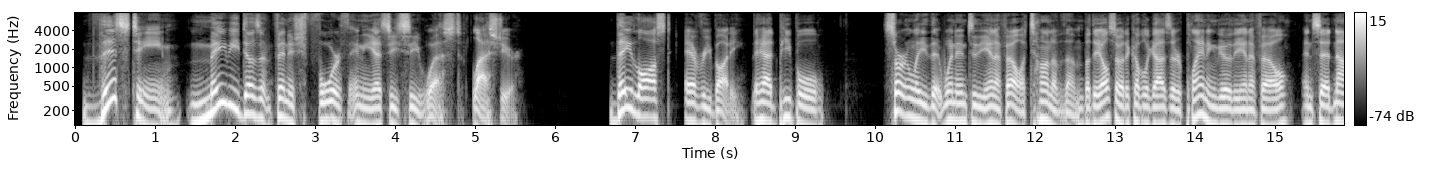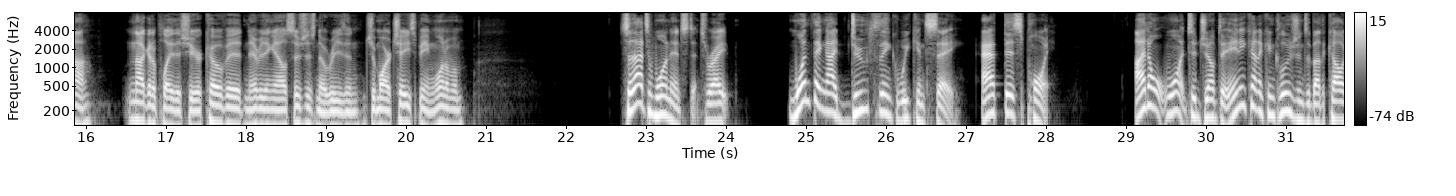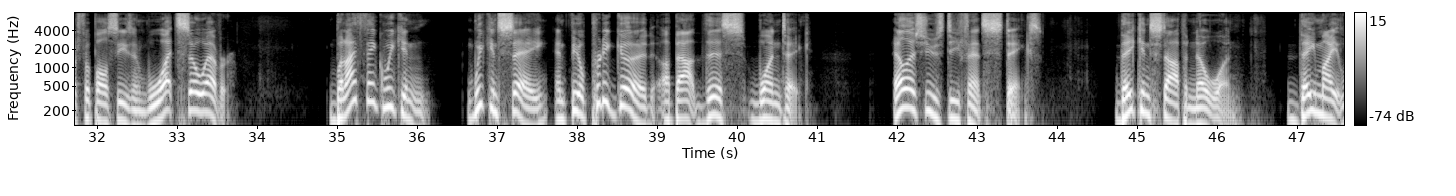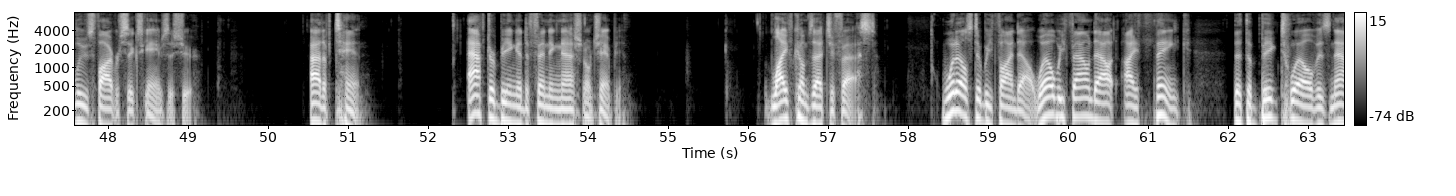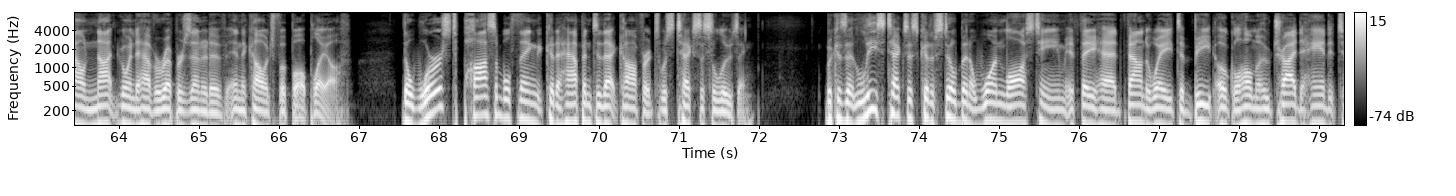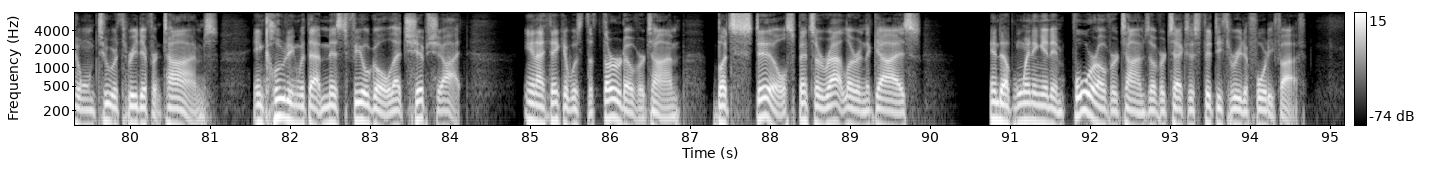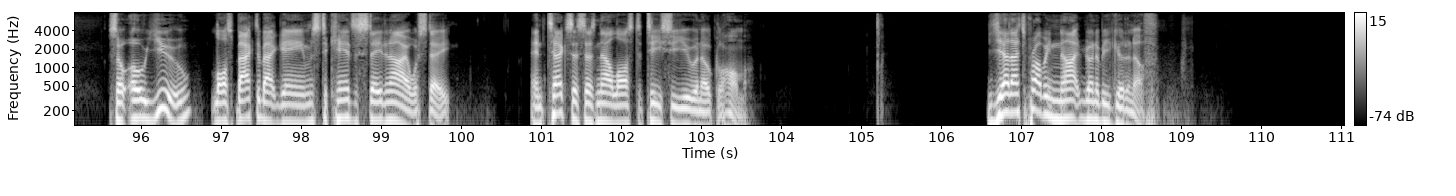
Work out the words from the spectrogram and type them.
This team maybe doesn't finish fourth in the SEC West last year. They lost everybody. They had people certainly that went into the NFL, a ton of them, but they also had a couple of guys that are planning to go to the NFL and said, nah, I'm not going to play this year. COVID and everything else. There's just no reason. Ja'Marr Chase being one of them. So that's one instance, right? One thing I do think we can say at this point I don't want to jump to any kind of conclusions about the college football season whatsoever. But I think we can we can say and feel pretty good about this one take. LSU's defense stinks. They can stop no one. They might lose 5 or 6 games this year. Out of 10 after being a defending national champion. Life comes at you fast. What else did we find out? Well, we found out, I think, that the Big 12 is now not going to have a representative in the college football playoff. The worst possible thing that could have happened to that conference was Texas losing. Because at least Texas could have still been a one loss team if they had found a way to beat Oklahoma, who tried to hand it to them two or three different times including with that missed field goal, that chip shot. And I think it was the third overtime. But still, Spencer Rattler and the guys end up winning it in four overtimes over Texas, 53 to 45. So OU lost back to back games to Kansas State and Iowa State. And Texas has now lost to TCU and Oklahoma. Yeah, that's probably not going to be good enough.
